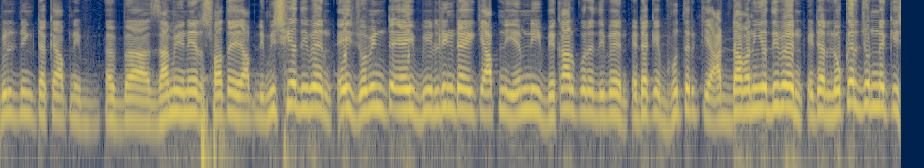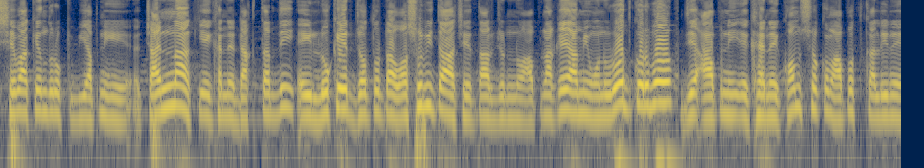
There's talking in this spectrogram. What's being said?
বিল্ডিংটাকে আপনি জামিনের সাথে আপনি মিশিয়ে দিবেন? এই জমিনটা, এই বিল্ডিংটাকে কি আপনি এমনি বেকার করে দিবেন? এটাকে ভূতের কি আড্ডা বানিয়ে দিবেন? এটা লোকের জন্য কি সেবা কেন্দ্র কি আপনি চান না কি এখানে ডাক্তার দিই এই লোকের যতটা অসুবিধা আছে তার জন্য আপনাকে আমি অনুরোধ করব যে আপনি এখানে কমসে কম আপৎকালীনে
